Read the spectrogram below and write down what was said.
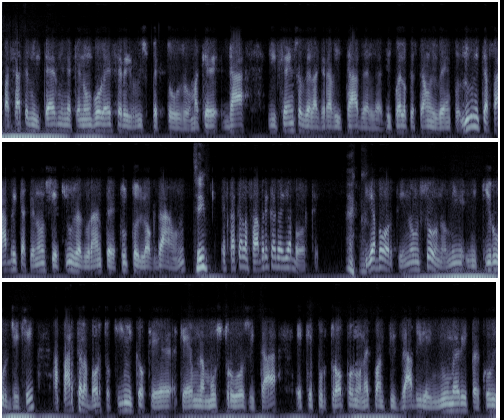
passatemi il termine, che non vuole essere irrispettoso, ma che dà il senso della gravità del, di quello che stiamo vivendo? L'unica fabbrica che non si è chiusa durante tutto il lockdown sì. è stata la fabbrica degli aborti. Ecco. Gli aborti non sono chirurgici, a parte l'aborto chimico che, che, è una mostruosità e che purtroppo non è quantizzabile in numeri, per cui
